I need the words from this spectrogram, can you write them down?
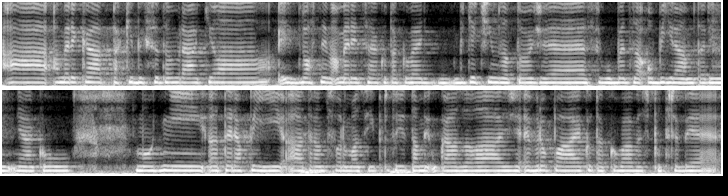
A Amerika taky bych se tam vrátila. I vlastně v Americe jako takové vděčím za to, že si vůbec zaobírám tady nějakou modní eh, terapii a transformací, protože tam mi ukázala, že Evropa jako taková ve spotřebě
